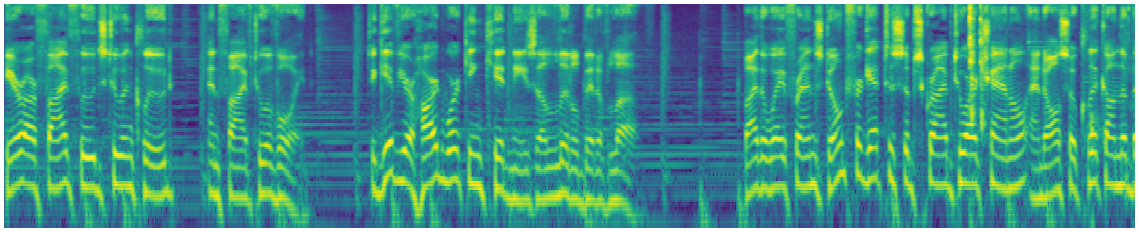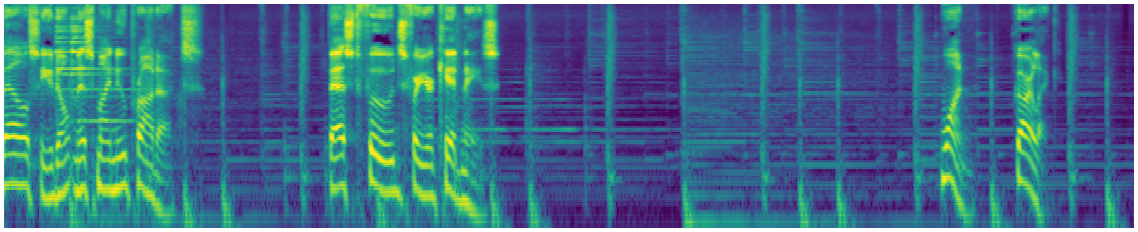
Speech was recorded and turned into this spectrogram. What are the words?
Here are five foods to include and five to avoid, to give your hardworking kidneys a little bit of love. By the way, friends, don't forget to subscribe to our channel and also click on the bell so you don't miss my new products. Best foods for your kidneys. 1. Garlic.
